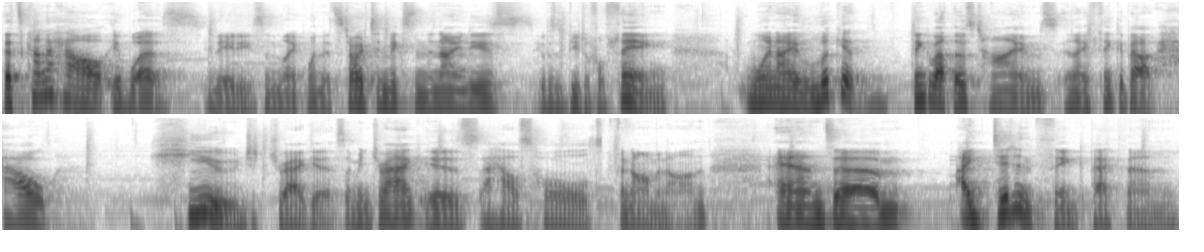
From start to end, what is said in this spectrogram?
that's kind of how it was in the 80s. And like when it started to mix in the 90s, it was a beautiful thing. When I look at, think about those times and I think about how huge drag is. I mean, drag is a household phenomenon. And um, I didn't think back then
